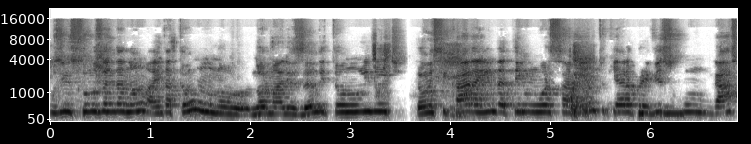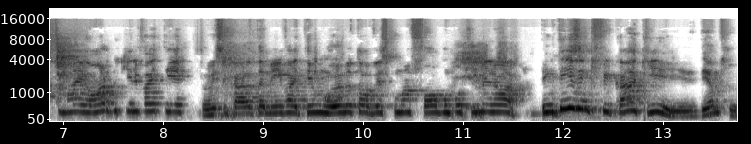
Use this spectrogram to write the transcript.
os insumos ainda não ainda estão normalizando e estão no limite. Então esse cara ainda tem um orçamento que era previsto com um gasto maior do que ele vai ter. Então esse cara também vai ter um ano talvez com uma folga um pouquinho melhor. Tentei exemplificar aqui dentro,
